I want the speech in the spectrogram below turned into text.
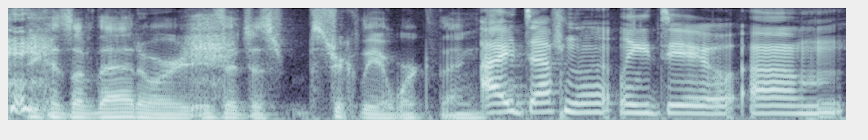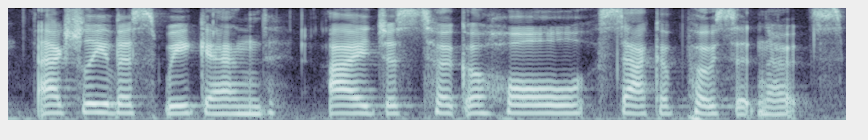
because of that, or is it just strictly a work thing? I definitely do. Um, actually, this weekend, I just took a whole stack of post it notes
